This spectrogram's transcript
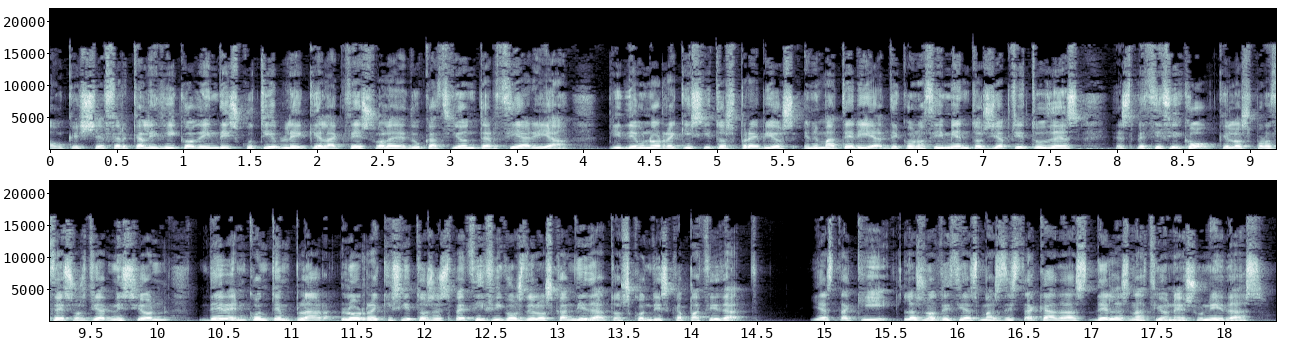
Aunque Scheffer calificó de indiscutible que el acceso a la educación terciaria pide unos requisitos previos en materia de conocimientos y aptitudes, especificó que los procesos de admisión deben contemplar los requisitos específicos de los candidatos con discapacidad. Y hasta aquí las noticias más destacadas de las Naciones Unidas.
